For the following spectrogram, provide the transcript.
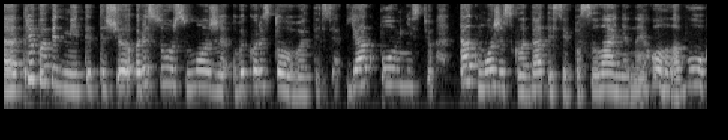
Е, Треба відмітити, що ресурс може використовуватися як повністю, так може складатися посилання на його главу,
